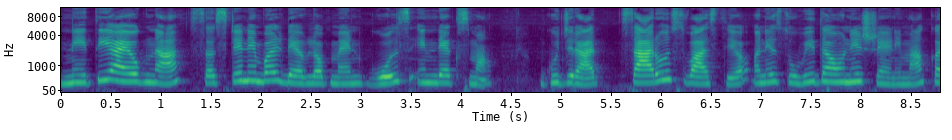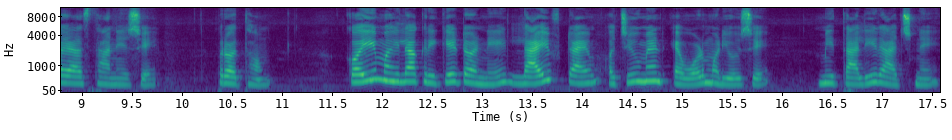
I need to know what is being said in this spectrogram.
નીતિ આયોગના સસ્ટેનેબલ ડેવલપમેન્ટ ગોલ્સ ઇન્ડેક્સમાં ગુજરાત સારું સ્વાસ્થ્ય અને સુવિધાઓની શ્રેણીમાં કયા સ્થાને છે? પ્રથમ કઈ મહિલા ક્રિકેટરને લાઈફ ટાઈમ અચીવમેન્ટ એવોર્ડ મળ્યો છે? મિતાલી રાજને.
